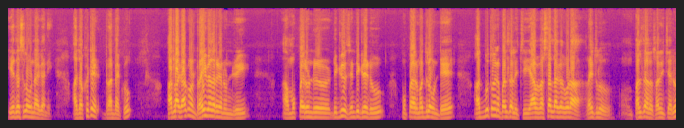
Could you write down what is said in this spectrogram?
ఏ దశలో ఉన్నా కానీ. అదొక్కటే డ్రాబ్యాక్. అట్లా కాకుండా డ్రై వెదర్ కానీ ఉండి ముప్పై రెండు డిగ్రీ సెంటిగ్రేడ్ ముప్పై ఆరు మధ్యలో ఉంటే అద్భుతమైన ఫలితాలు ఇచ్చి యాభై బస్తాల దాకా కూడా రైతులు ఫలితాలు సాధించారు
